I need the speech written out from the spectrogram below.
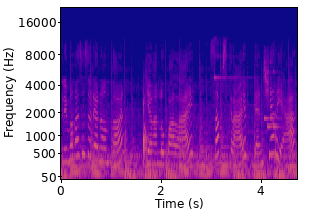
Terima kasih sudah nonton, jangan lupa like, subscribe, dan share ya!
